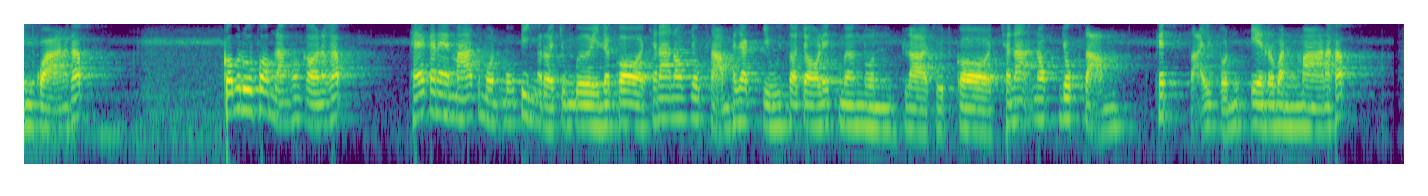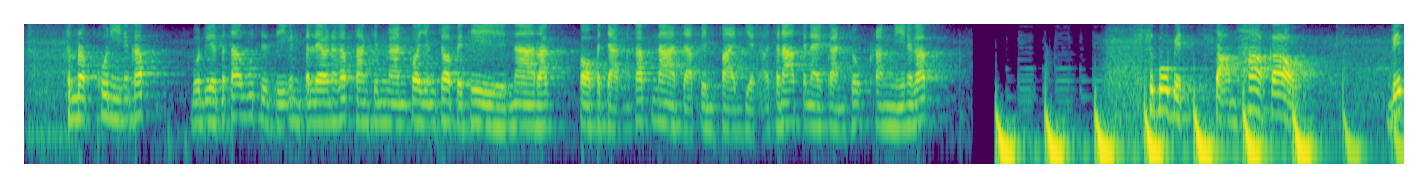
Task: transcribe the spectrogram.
มกว่านะครับ ก็มาดูฟอร์มหลังของเขานะครับ แพ้คะแนนมหาสมุทรหมูปิ้งอร่อยจุงเบย แล้วก็ชนะนอกยก 3 พยักจิ๋วสจเล็กเมืองนนท์ล่าสุดก็ชนะนอกยก 3 เพชรสายฝนเอราวันมานะครับ สำหรับคู่นี้นะครับบทเรียนประทะวุฒิเสียสีกันไปแล้วนะครับ ทางทีมงานก็ยังชอบไปที่น่ารักปอประจักษ์นะครับ น่าจะเป็นฝ่ายเบียดเอาชนะไปในการชกครั้งนี้นะครับสโบเบ็ด359 เว็บ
